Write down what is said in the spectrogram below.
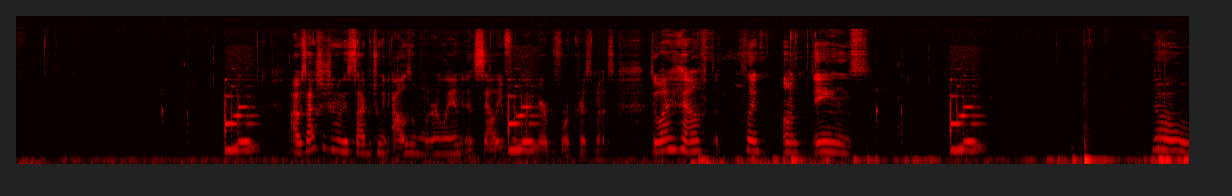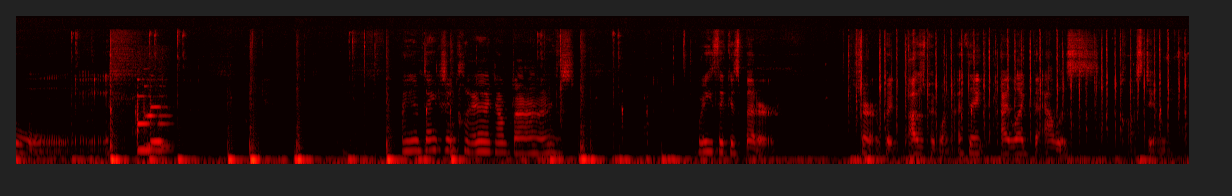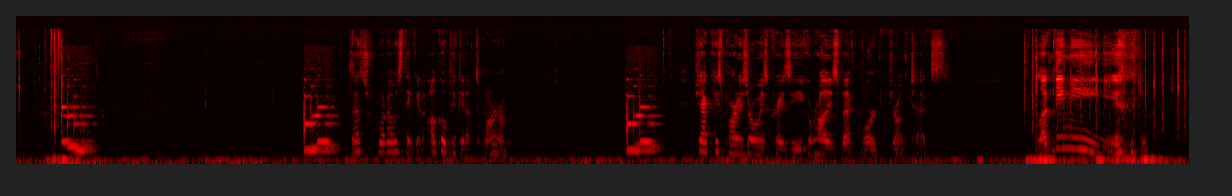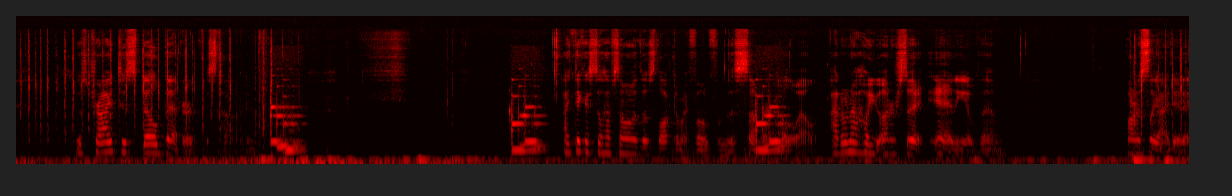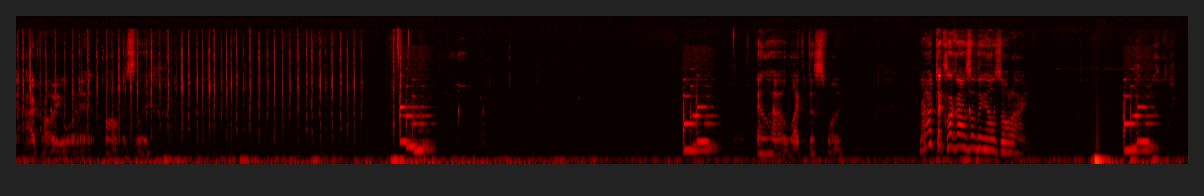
I was actually trying to decide between Alice in Wonderland and Sally from Nightmare Before Christmas. Do I have to click on things? No. I am thanks and on things. What do you think is better? Sure, pick. I'll just pick one. I think I like the Alice costume. That's what I was thinking. I'll go pick it up tomorrow. Jackie's parties are always crazy. You could probably expect more drunk texts. Lucky me! Just tried to spell better this time. I think I still have some of those locked on my phone from this summer, lol. I don't know how you understood any of them. Honestly, I didn't. I probably wouldn't, honestly. And I like this one. Now I have to click on something else, don't I?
